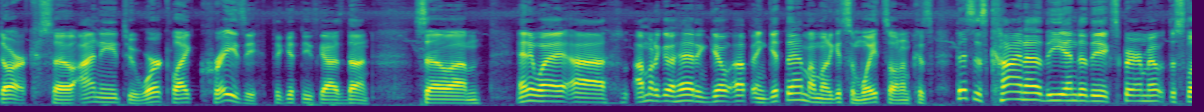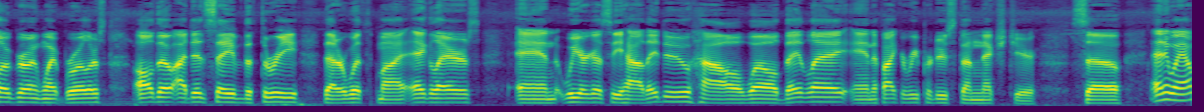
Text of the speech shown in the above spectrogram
dark, so I need to work like crazy to get these guys done. So um, anyway, uh, I'm to go ahead and go up and get them. I'm to get some weights on them because this is kind of the end of the experiment with the slow-growing white broilers, although I did save the three that are with my egg layers and we are going to see how they do, how well they lay, and if I can reproduce them next year. So anyway, I'm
